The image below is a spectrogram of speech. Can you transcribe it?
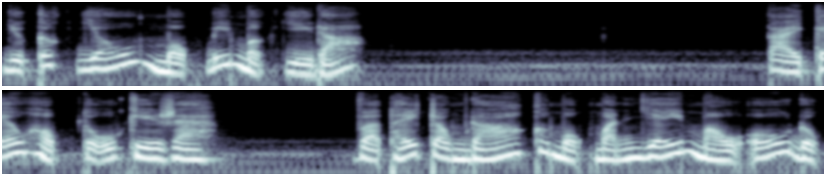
Như cất giấu một bí mật gì đó. Tài kéo hộp tủ kia ra Và thấy trong đó có một mảnh giấy màu ố đục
